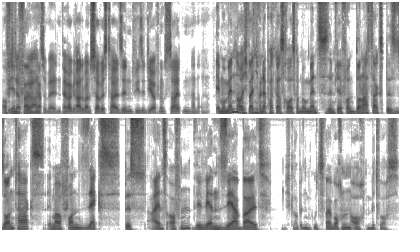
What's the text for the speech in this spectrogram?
auf jeden Fall anzumelden. Wenn wir gerade beim Serviceteil sind, wie sind die Öffnungszeiten? Dann, Im Moment noch, ich weiß nicht, wann der Podcast rauskommt. Im Moment sind wir von Donnerstags bis Sonntags immer von 6 bis 1 offen. Wir werden sehr bald, ich glaube in gut zwei Wochen, auch mittwochs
